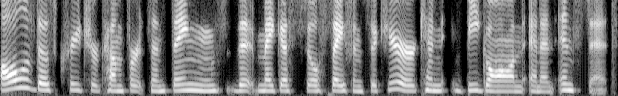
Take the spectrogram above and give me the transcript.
all of those creature comforts and things that make us feel safe and secure can be gone in an instant.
